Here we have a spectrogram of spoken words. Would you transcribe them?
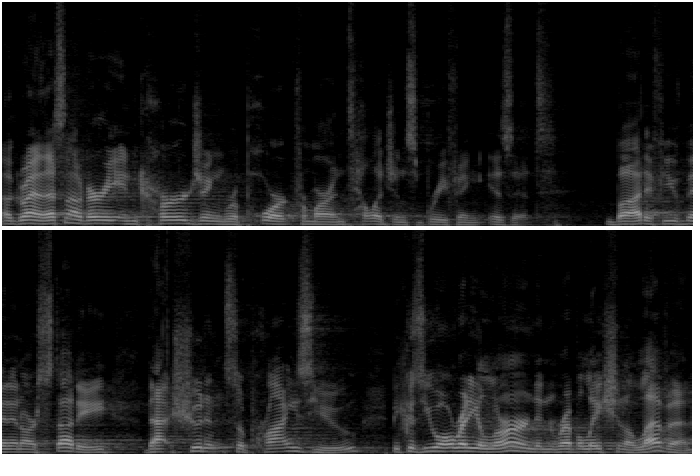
Now, granted, that's not a very encouraging report from our intelligence briefing, is it? But if you've been in our study, that shouldn't surprise you because you already learned in Revelation 11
